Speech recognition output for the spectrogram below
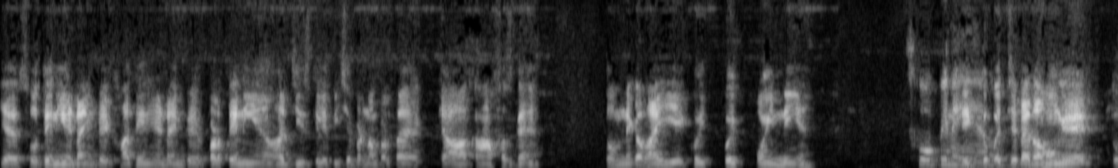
या सोते नहीं है टाइम पे खाते नहीं है टाइम पे पढ़ते नहीं है हर चीज़ के लिए पीछे पड़ना पड़ता है। क्या कहाँ फंस गए हैं? तो हमने कहा भाई ये कोई कोई पॉइंट नहीं है। स्कोप ही नहीं एक है तो बच्चे पैदा होंगे तो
